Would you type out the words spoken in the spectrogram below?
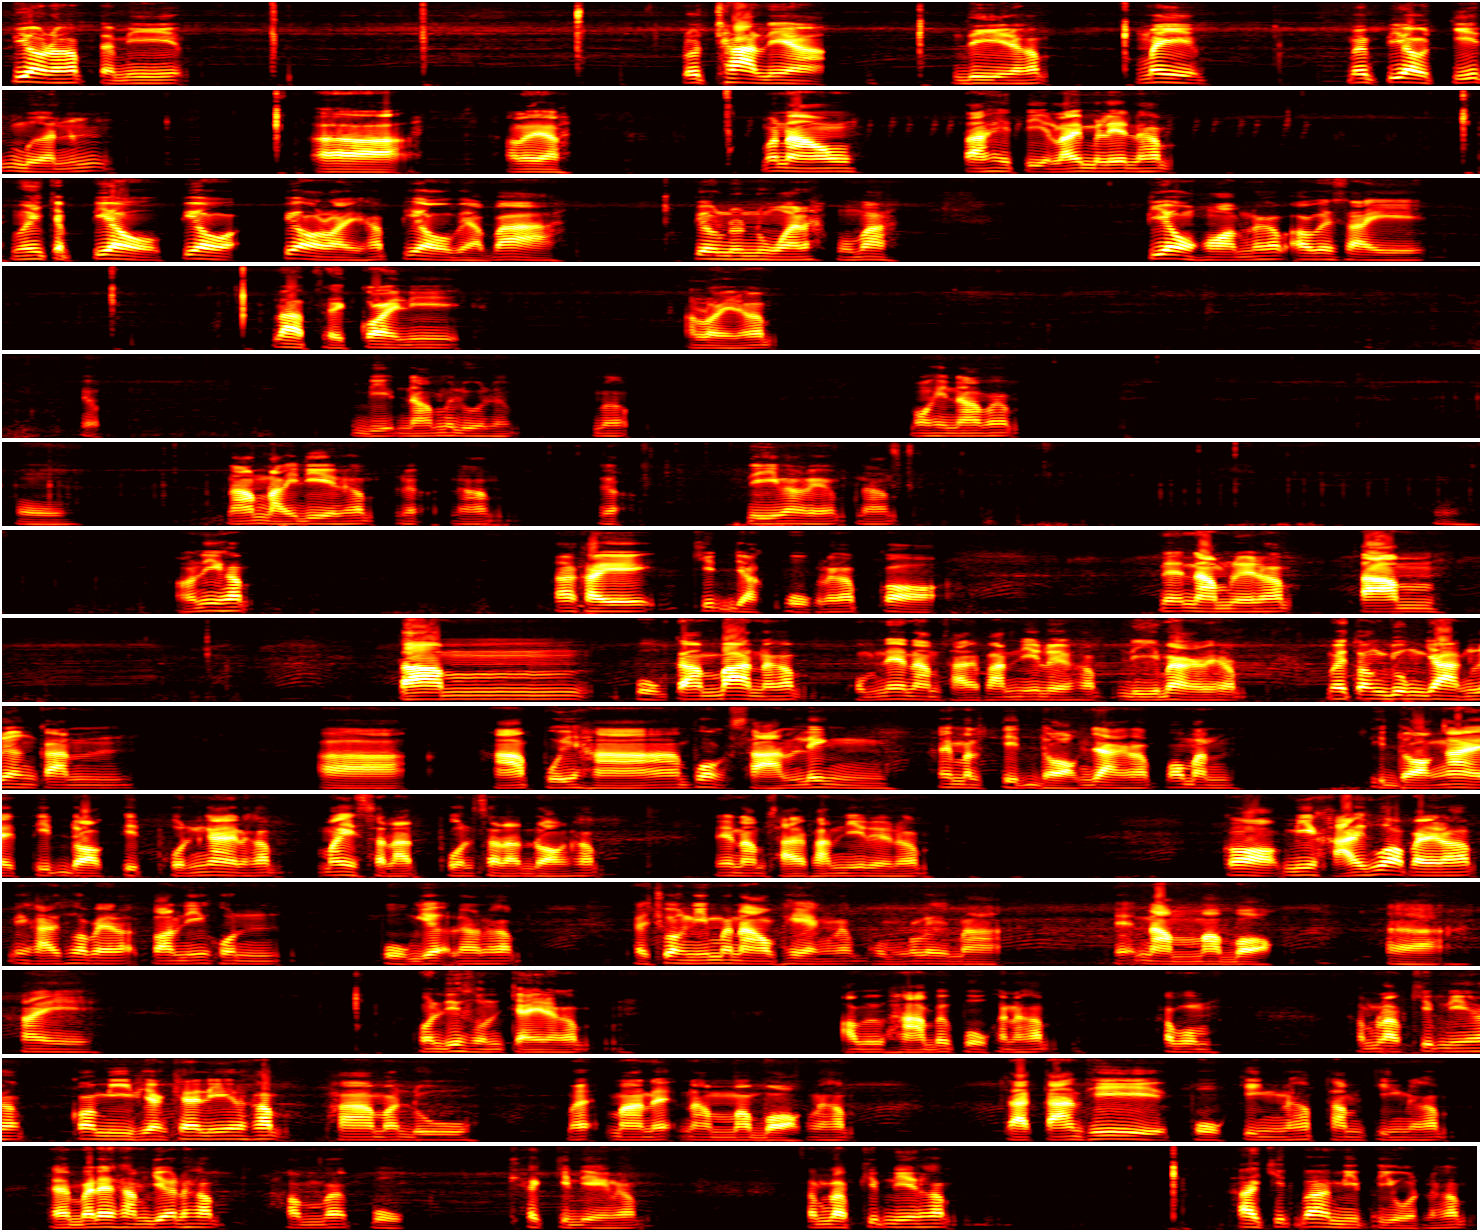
เปรี้ยวนะครับ แต่มี รสชาติเนี่ย ดีนะครับ ไม่ไม่เปรี้ยวจี๊ดเหมือนอ่าอะไรอะมะนาวตาไฮติไร้เมล็ดนะครับมันจะเปรี้ยวเปรี้ยวเปรี้ยวอร่อยครับ เปรี้ยวแบบว่า เปรี้ยวนัวๆนะผมว่า เปรี้ยวหอมนะครับ เอาไปใส่ลาบใส่ก้อยนี่อร่อยนะครับเดี๋ยว บีบน้ำให้ดูนะครับนะครับมองเห็นน้ำครับ โอ้น้ำไหลดีนะครับน้ำเนี่ยดีมากเลยครับน้ำเอานี่ครับ ถ้าใครคิดอยากปลูกนะครับ ก็แนะนำเลยนะครับ ตาม ตามปลูกตามบ้านนะครับ ผมแนะนำสายพันธุ์นี้เลยครับ ดีมากเลยครับ ไม่ต้องยุ่งยากเรื่องการ หาปุ๋ยหาพวกสารเร่งให้มันติดดอกยากครับ เพราะมันติดดอกง่าย ติดดอกติดผลง่ายนะครับ ไม่สลัดผลสลัดดอกครับ แนะนำสายพันธุ์นี้เลยนะครับ ก็มีขายทั่วไปนะครับ มีขายทั่วไปแล้ว ตอนนี้คนปลูกเยอะแล้วนะครับ แต่ช่วงนี้มะนาวแพงนะผมก็เลยมาแนะนำมาบอกอให้คนที่สนใจนะครับ เอาไปหาไปปลูกกันนะครับ ครับผมสำหรับคลิปนี้ครับ ก็มีเพียงแค่นี้นะครับ พามาดูมามาแนะนำมาบอกนะครับ จากการที่ปลูกจริงนะครับทำจริงนะครับ แต่ไม่ได้ทำเยอะนะครับทำไว้ปลูกแค่กินเองนะครับสำหรับคลิปนี้นะครับ ถ้าคิดว่ามีประโยชน์นะครับ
